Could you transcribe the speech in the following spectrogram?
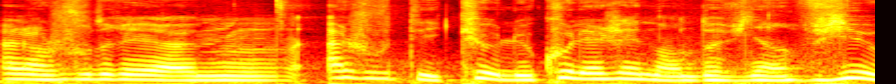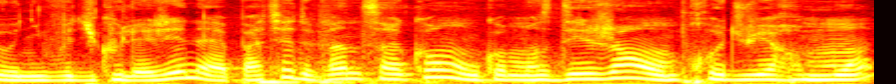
Alors je voudrais ajouter que le collagène en devient vieux au niveau du collagène et à partir de 25 ans on commence déjà à en produire moins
